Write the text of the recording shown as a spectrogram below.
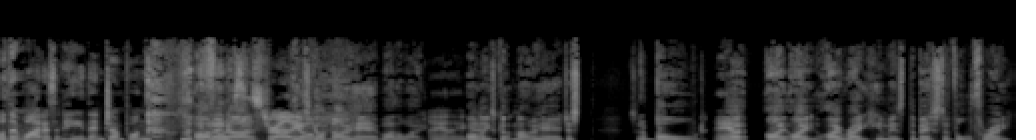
Well, then why doesn't he then jump on the I don't Voice know. Australia? He's got no hair, by the way. Oh, yeah, there you go. Ollie's got no hair, just sort of bald. Yeah. But I, I, I rate him as the best of all three.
